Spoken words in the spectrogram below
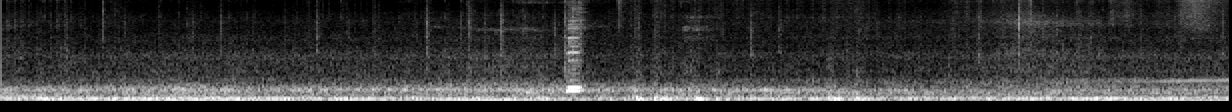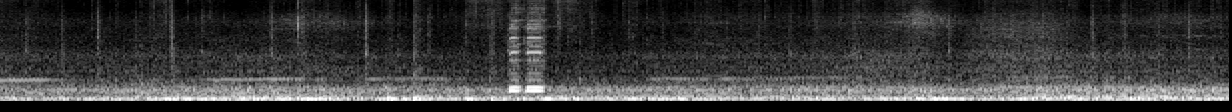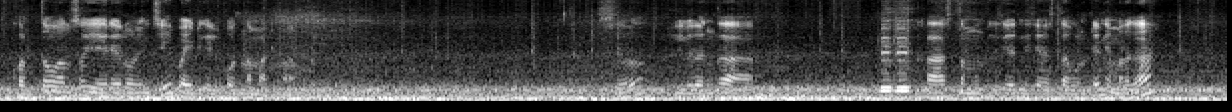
కొత్త వలస ఏరియాలో నుంచి బయటికి వెళ్ళిపోతుంది అన్నమాట మనం సో ఈ విధంగా కాస్త ముందుకు జర్నీ చేస్తూ ఉంటే నెమ్మదిగా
